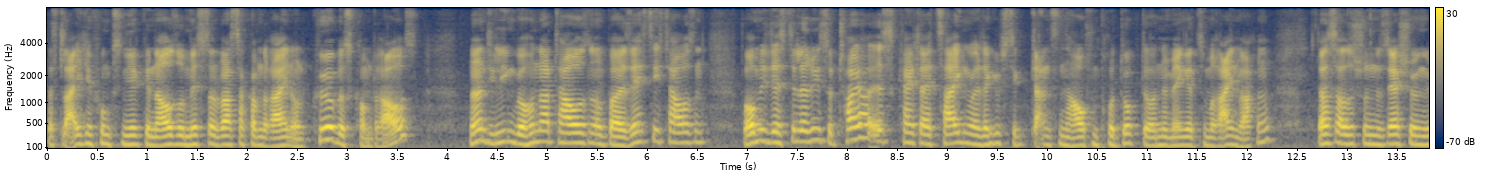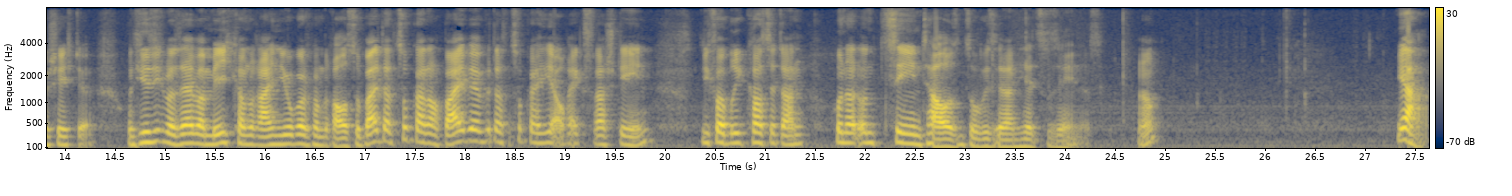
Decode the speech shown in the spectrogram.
Das gleiche funktioniert genauso. Mist und Wasser kommt rein und Kürbis kommt raus. Ne, die liegen bei 100.000 und bei 60.000. Warum die Destillerie so teuer ist, kann ich gleich zeigen, weil da gibt es den ganzen Haufen Produkte und eine Menge zum Reinmachen. Das ist also schon eine sehr schöne Geschichte. Und hier sieht man selber, Milch kommt rein, Joghurt kommt raus. Sobald der Zucker noch bei wäre, wird das Zucker hier auch extra stehen. Die Fabrik kostet dann 110.000, so wie sie dann hier zu sehen ist. Ja, ja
